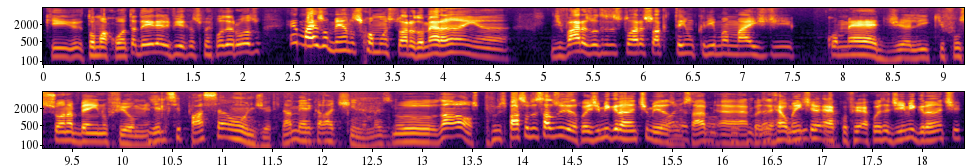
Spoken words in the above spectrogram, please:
que toma conta dele, ele fica super poderoso. É mais ou menos como uma história do Homem-Aranha, de várias outras histórias, só que tem um clima mais de comédia ali que funciona bem no filme. E ele se passa onde? Aqui na América Latina, mas no... não, não, os filmes passam nos Estados Unidos, é coisa de imigrante mesmo, Olha sabe? Só, é coisa realmente é, é coisa de imigrante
